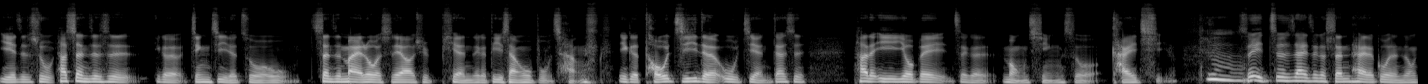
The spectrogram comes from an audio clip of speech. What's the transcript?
椰子树它甚至是一个经济的作物，甚至脉络是要去骗这个地上物补偿一个投机的物件，但是它的意义又被这个猛禽所开启了。嗯，所以就是在这个生态的过程中，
